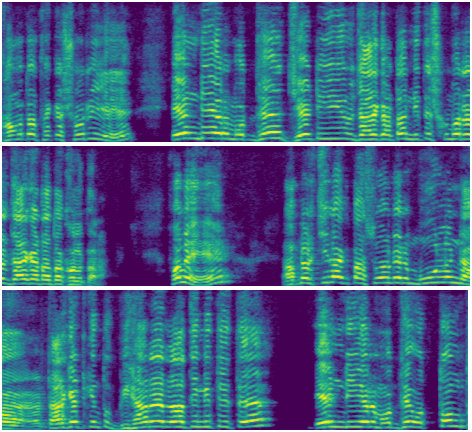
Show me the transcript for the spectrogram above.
ক্ষমতা থেকে সরিয়ে এনডিএর মধ্যে জেডিইউর জায়গাটা, নীতিশ কুমারের জায়গাটা দখল করা। ফলে আপনার চিরাগ পাসওয়ানের মূল টার্গেট কিন্তু বিহারের রাজনীতিতে এনডিএর মধ্যে অত্যন্ত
